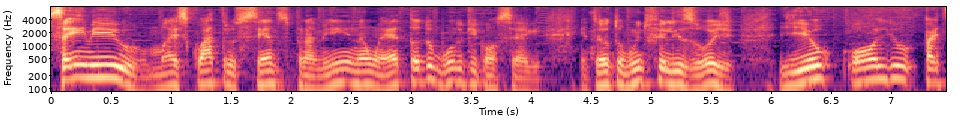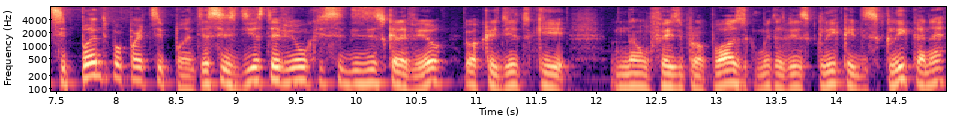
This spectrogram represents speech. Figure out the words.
100 mil, mais 400 para mim não é todo mundo que consegue. Então eu estou muito feliz hoje e eu olho participante por participante. Esses dias teve um que se desinscreveu, eu acredito que não fez de propósito, muitas vezes clica e desclica, né?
